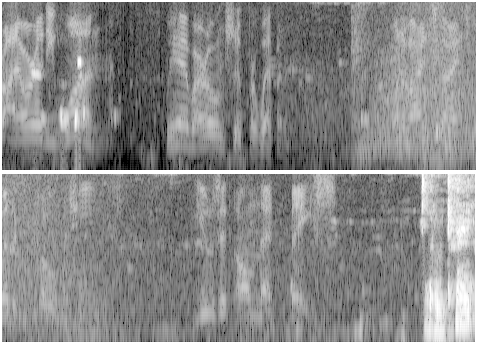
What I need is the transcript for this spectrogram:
priority one. We have our own super weapon. One of Einstein's weather control machines. Use it on that base. Okay.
